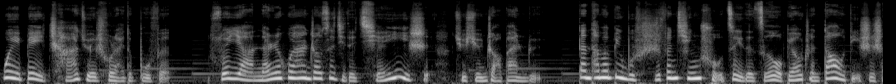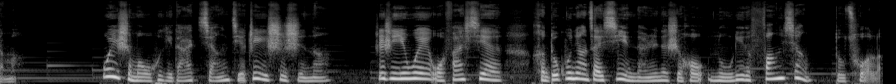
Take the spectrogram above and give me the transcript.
未被察觉出来的部分。所以啊，男人会按照自己的潜意识去寻找伴侣，但他们并不十分清楚自己的择偶标准到底是什么。为什么我会给大家讲解这一事实呢？这是因为我发现很多姑娘在吸引男人的时候，努力的方向都错了。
